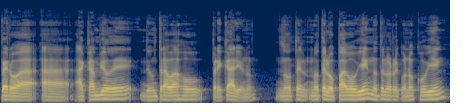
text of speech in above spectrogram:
pero a, a- a cambio de, de un trabajo precario, ¿no? No te, no te lo pago bien, no te lo reconozco bien,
